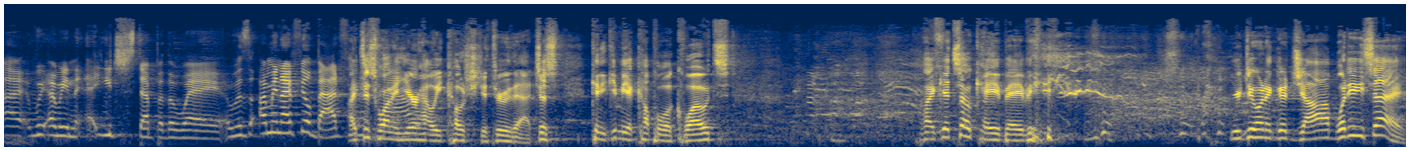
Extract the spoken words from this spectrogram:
I, we, I mean, each step of the way. It was. I mean, I feel bad for. I just want to hear how he coached you through that. Just, can you give me a couple of quotes? Like, it's okay, baby. You're doing a good job. What did he say?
